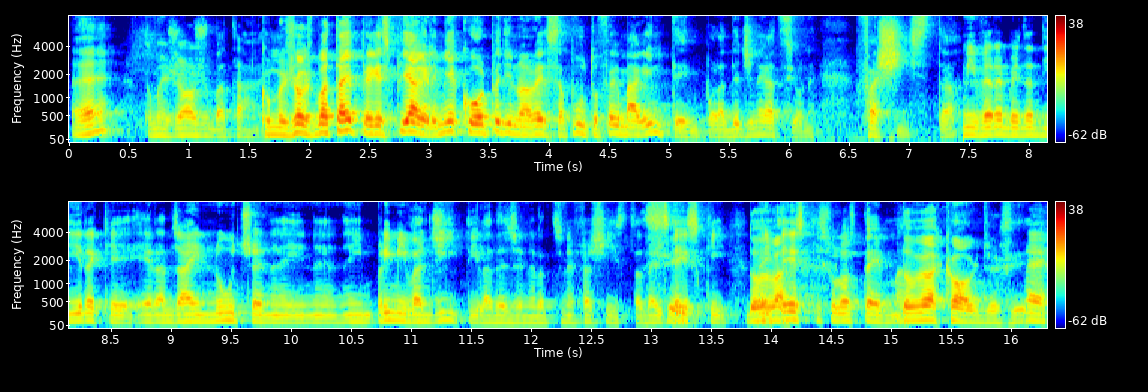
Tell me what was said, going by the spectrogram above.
eh? come Georges Bataille. Come Georges Bataille per espiare le mie colpe di non aver saputo fermare in tempo la degenerazione fascista. Mi verrebbe da dire che era già in nuce nei, nei primi vagiti la degenerazione fascista, dai, sì, teschi, doveva, dai teschi sullo stemma. Doveva accorgersi. Eh.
